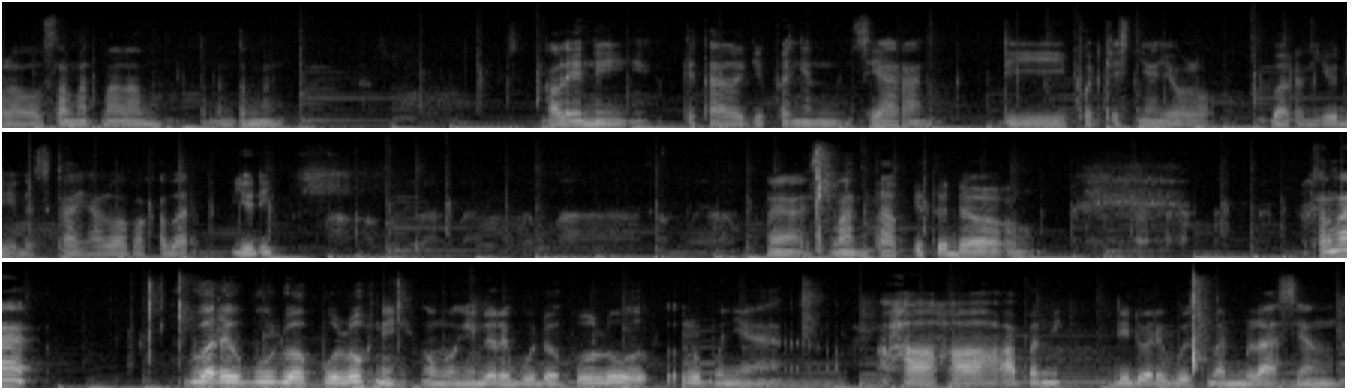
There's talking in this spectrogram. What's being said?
Halo, selamat malam teman-teman. Kali ini kita lagi pengen siaran di podcastnya Yolo bareng Yudi the Sky. Halo, apa kabar Yudi? Nah, mantap itu dong. Karena 2020 nih, ngomongin 2020, lu punya hal-hal apa nih di 2019 yang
